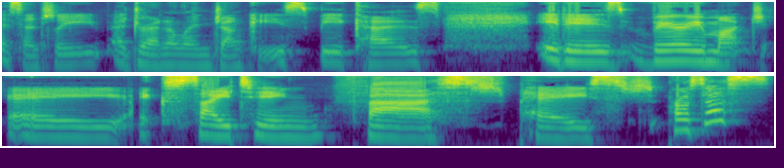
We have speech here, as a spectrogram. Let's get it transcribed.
essentially adrenaline junkies because it is very much a exciting, fast paced process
